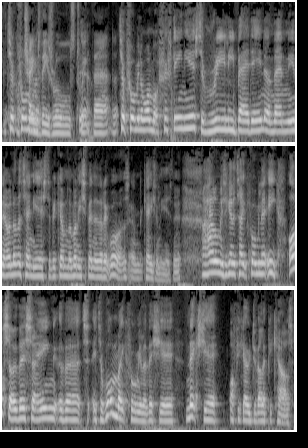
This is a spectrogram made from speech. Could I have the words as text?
that, took Formula- change these rules, tweak that. Took Formula One what fifteen years to really bed in, and then you know another ten years to become the money spinner that it was, and occasionally is now. How long is it going to take Formula E? Also, they're saying that it's a one-make Formula this year. Next year, off you go, develop your cars.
